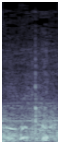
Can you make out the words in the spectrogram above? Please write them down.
together.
